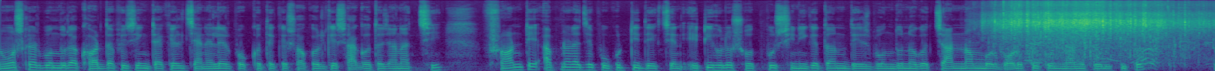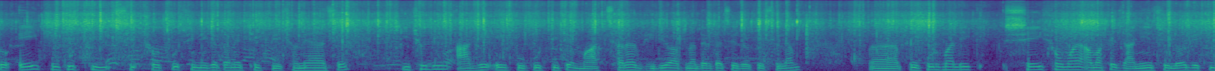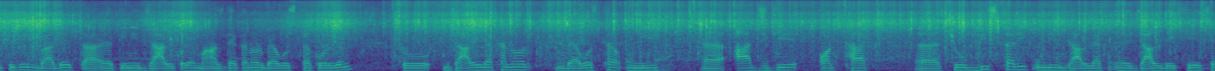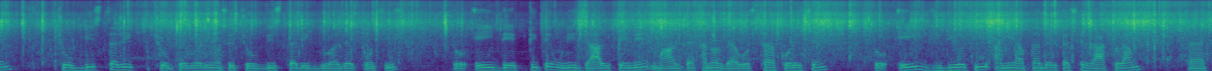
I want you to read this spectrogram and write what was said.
নমস্কার বন্ধুরা, Khardah fishing tackle চ্যানেলের পক্ষ থেকে সকলকে স্বাগত জানাচ্ছি। ফ্রন্টে আপনারা যে পুকুরটি দেখছেন, এটি হলো সোদপুর শ্রীনিকেতন দেশবন্ধুনগর চার নম্বর বড় পুকুর নামে পরিচিত। তো এই পুকুরটি সোদপুর শ্রীনিকেতনের ঠিক পেছনে আছে। কিছুদিন আগে এই পুকুরটিতে মাছ ছাড়ার ভিডিও আপনাদের কাছে রেখেছিলাম। পুকুর মালিক সেই সময় আমাকে জানিয়েছিল যে কিছুদিন বাদে তিনি জাল করে মাছ দেখানোর ব্যবস্থা করবেন। তো জাল দেখানোর ব্যবস্থা উনি আজকে অর্থাৎ চব্বিশ তারিখ উনি জাল দেখ জাল দেখিয়েছেন। চব্বিশ তারিখ ফেব্রুয়ারি মাসের চব্বিশ তারিখ দু হাজার পঁচিশ। তো এই ডেটটিতে উনি জাল টেনে মাছ দেখানোর ব্যবস্থা করেছেন। তো এই ভিডিওটি আমি আপনাদের কাছে রাখলাম।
